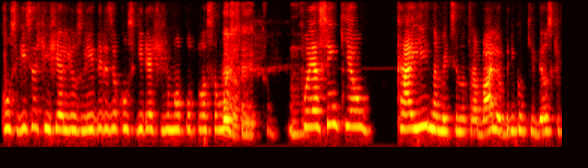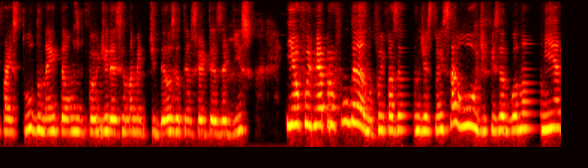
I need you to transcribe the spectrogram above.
conseguisse atingir ali os líderes, eu conseguiria atingir uma população maior. Perfeito. Uhum. Foi assim que eu caí na medicina do trabalho, eu brinco que Deus que faz tudo, né? Então foi um direcionamento de Deus, eu tenho certeza disso. E eu fui me aprofundando, fui fazendo gestão em saúde, fiz ergonomia.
